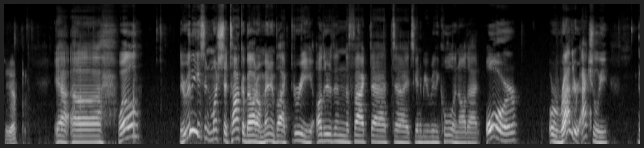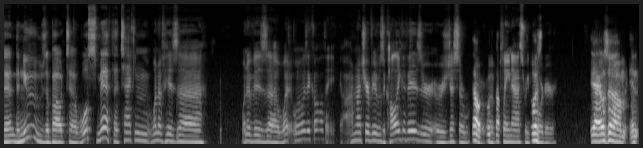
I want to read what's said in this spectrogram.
Yep. Yeah, uh, well, there really isn't much to talk about on Men in Black 3 other than the fact that uh, it's going to be really cool and all that. Or, or rather, actually, the the news about uh, Will Smith attacking one of his, uh, one of his, uh, what what was it called? I'm not sure if it was a colleague of his or, or just a, No, a, a plain ass was- reporter. Yeah, it was um, in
